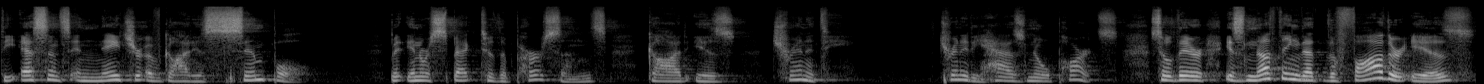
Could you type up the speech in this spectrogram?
The essence and nature of God is simple, but in respect to the persons, God is Trinity. Trinity has no parts. So there is nothing that the Father is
